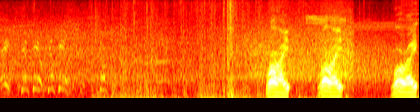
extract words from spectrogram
Hey, kill, kill, kill, kill. We're all right. We're all right. We're all right.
